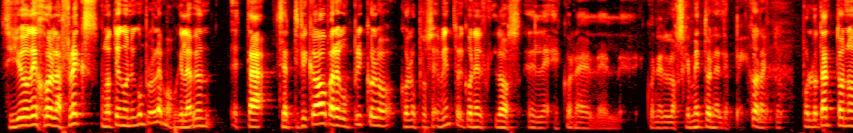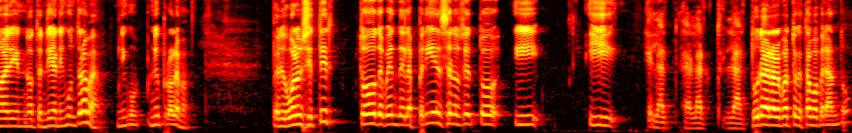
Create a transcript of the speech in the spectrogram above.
Si yo dejo la flex, no tengo ningún problema, porque el avión está certificado para cumplir con, los procedimientos y con, el, los, con, el, con los segmentos en el despegue. Correcto. Por lo tanto, no, no tendría ningún drama, ningún, ningún problema. Pero vuelvo a insistir, todo depende de la experiencia, ¿no es cierto? Y, y la, la, altura del aeropuerto que estamos operando.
